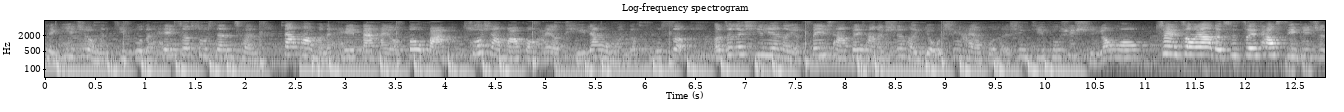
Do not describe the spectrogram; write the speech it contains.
可以抑制我们肌肤的黑色素生成，淡化我们的黑斑还有痘疤，缩小毛孔，还有提亮我们的肤色。而这个系列呢，也非常非常的适合油性还有混合性肌肤去使用哦。最重要的是这一套 CP 值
